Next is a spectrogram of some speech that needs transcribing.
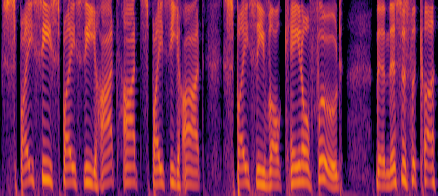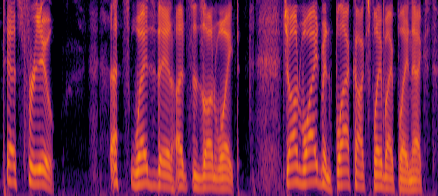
spicy, spicy, hot, hot, spicy, hot, spicy volcano food, then this is the contest for you. That's Wednesday at Hudson's on White. John Wiedeman, Blackhawks play-by-play next.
